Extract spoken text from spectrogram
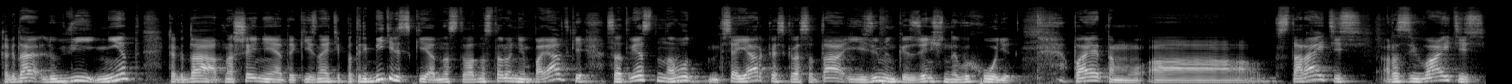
Когда любви нет, когда отношения такие, знаете, потребительские, в одностороннем порядке, соответственно, вот вся яркость, красота и изюминка из женщины выходит. Поэтому а, старайтесь, развивайтесь,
